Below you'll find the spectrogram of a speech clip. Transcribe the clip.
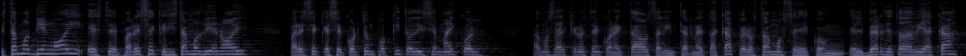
¿Estamos bien hoy? Este, parece que sí estamos bien hoy. Parece que se corte un poquito, dice Michael. Vamos a ver que no estén conectados al internet acá, pero estamos eh, con el verde todavía acá.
